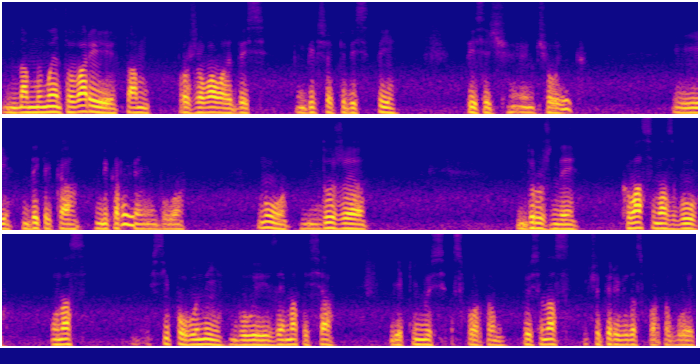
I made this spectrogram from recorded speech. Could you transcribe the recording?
На момент аварії там проживало десь більше 50 тисяч чоловік. І декілька мікрорайонів було Ну, дуже дружний клас у нас був. У нас всі повинні були займатися якимось спортом. Тобто у нас чотири види спорту було.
